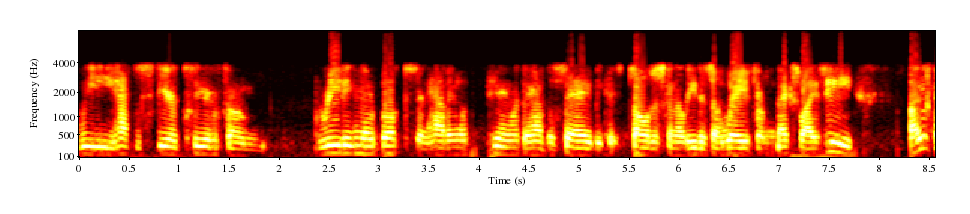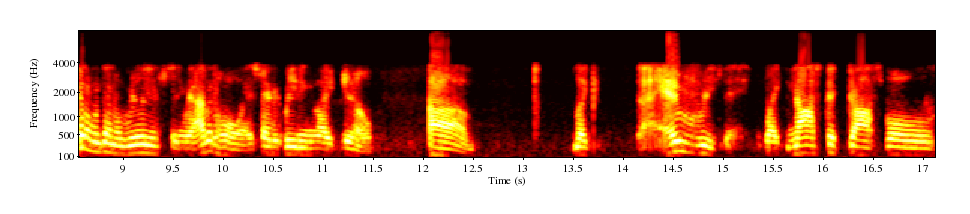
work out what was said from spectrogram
we have to steer clear from reading their books and having what- hearing what they have to say because it's all just going to lead us away from X Y Z. I just kind of went down a really interesting rabbit hole. I started reading like you know, um, like everything, like Gnostic Gospels,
